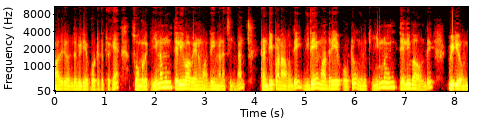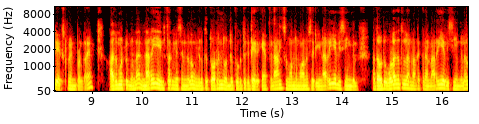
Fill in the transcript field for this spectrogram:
மாதிரி வந்து வீடியோ போட்டுக்கிட்டு இருக்கேன். ஸோ உங்களுக்கு இன்னமும் தெளிவாக வேணும் அப்படின்னு நினச்சிங்கன்னா கண்டிப்பாக நான் வந்து இதே மாதிரியே போட்டு உங்களுக்கு இன்னமும் தெளிவாக வந்து வீடியோ வந்து எக்ஸ்பிளைன் பண்ணுறேன் அது மட்டும் இல்லை நிறைய இன்ஃபர்மேஷன்களை உங்களுக்கு தொடர்ந்து வந்து கொடுத்துக்கிட்டே இருக்கேன். ஃபினான்ஸ் சம்மந்தமாலும் சரி நிறைய விஷயங்கள் அதாவது உலகத்தில் நடக்கிற நிறைய விஷயங்களை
